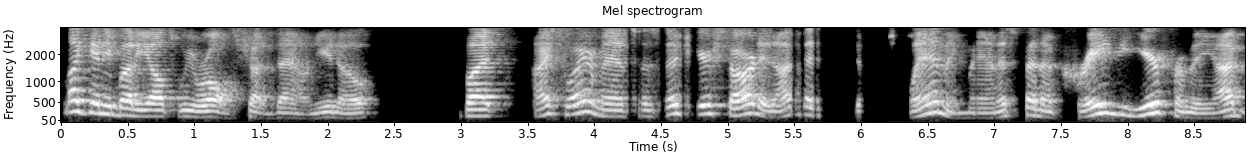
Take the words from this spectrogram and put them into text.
like anybody else, we were all shut down, you know. But I swear, man, since this year started, I've been slamming, man. It's been a crazy year for me. I,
